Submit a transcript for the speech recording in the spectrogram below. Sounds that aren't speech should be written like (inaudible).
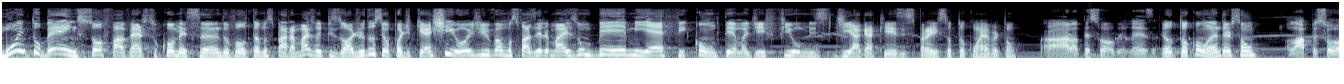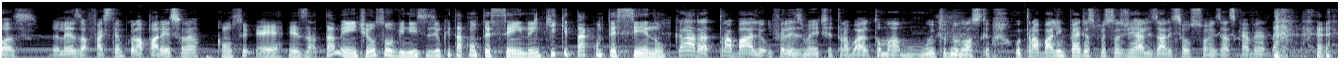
Muito bem, Sofaverso começando. Voltamos para mais um episódio do seu podcast e hoje vamos fazer mais um BMF com o tema de filmes de HQs. Para isso eu tô com Everton. Fala pessoal, beleza? Eu tô com Anderson. Olá, pessoas. Beleza? Faz tempo que eu não apareço, né? É, exatamente. Eu sou o Vinícius e o que tá acontecendo, hein? O que que tá acontecendo? Cara, trabalho. Infelizmente, trabalho toma muito do nosso tempo. O trabalho impede as pessoas de realizarem seus sonhos, essa é a verdade.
